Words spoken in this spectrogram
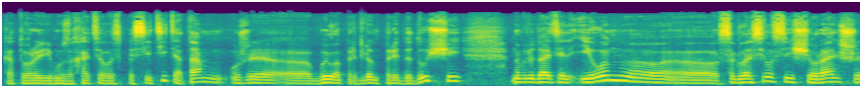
который ему захотелось посетить, а там уже был определен предыдущий наблюдатель, и он согласился еще раньше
